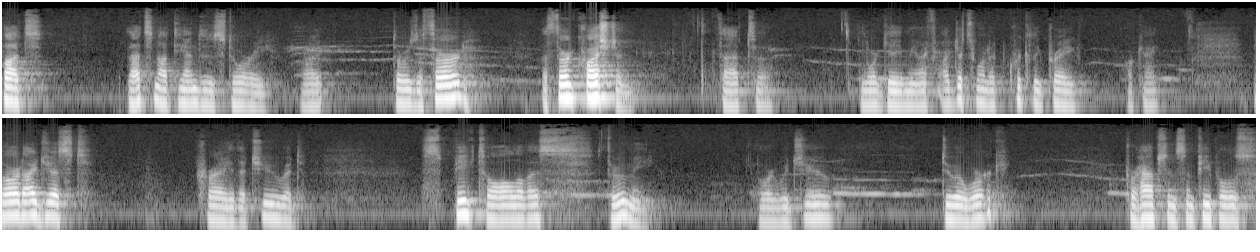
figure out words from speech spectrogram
But that's not the end of the story, right? There was a third, a third question that uh, the Lord gave me. I, I just want to quickly pray, okay? Lord, I just pray that you would speak to all of us through me. Lord, would you do a work, perhaps in some people's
